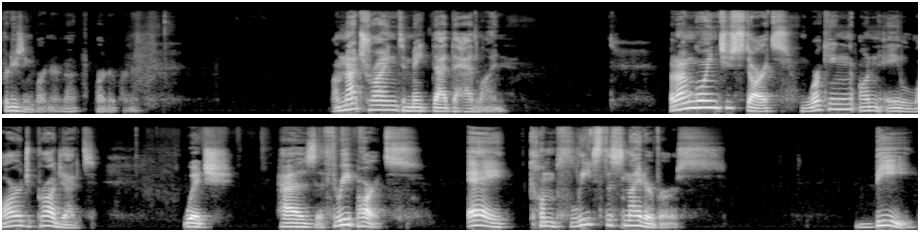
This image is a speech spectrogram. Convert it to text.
producing partner, not partner partner. I'm not trying to make that the headline. But I'm going to start working on a large project which has three parts. A completes the Snyderverse. B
